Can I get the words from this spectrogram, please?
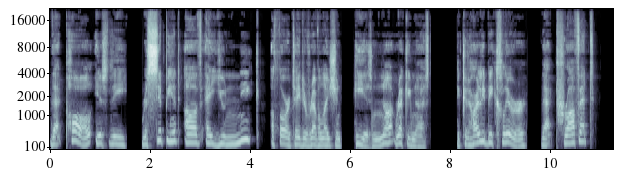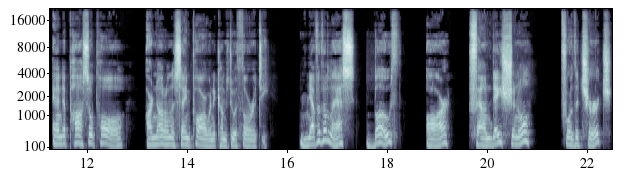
that Paul is the recipient of a unique authoritative revelation. He is not recognized. It could hardly be clearer that prophet and apostle Paul are not on the same par when it comes to authority. Nevertheless, both are foundational for the church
